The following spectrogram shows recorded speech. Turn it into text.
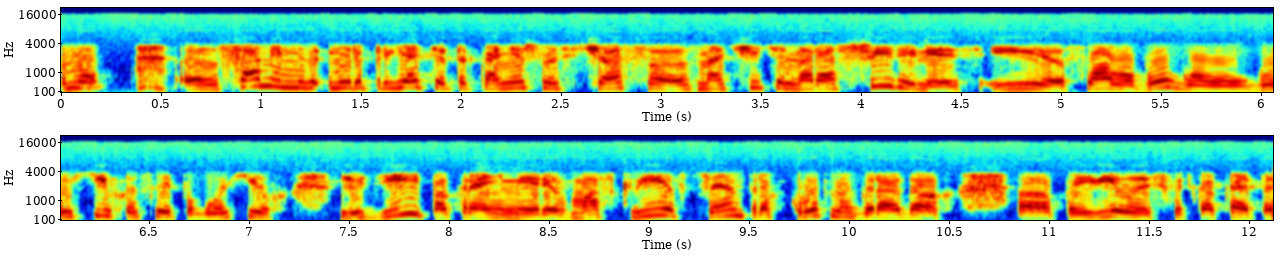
ну, э, сами мероприятия это, конечно, сейчас э, значительно расширились, и, слава богу, у глухих и слепоглухих людей, по крайней мере, в Москве, в центрах, в крупных городах, э, появилась хоть какая-то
